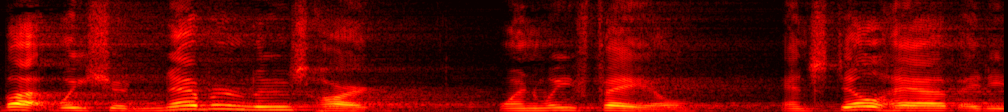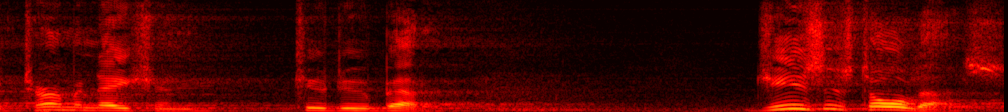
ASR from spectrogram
But we should never lose heart when we fail and still have a determination to do better. Jesus told us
